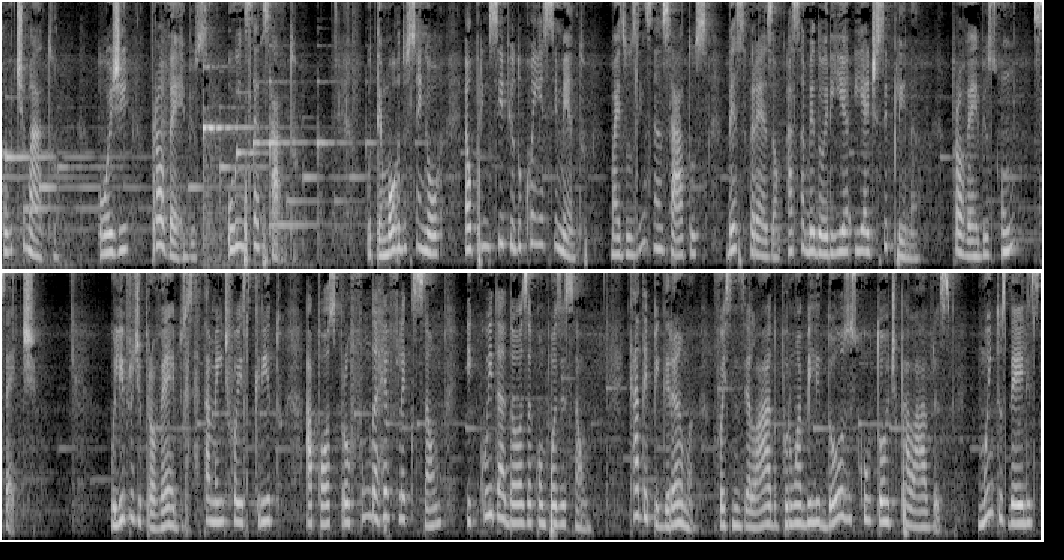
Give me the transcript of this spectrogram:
Ultimato. Hoje, Provérbios, o insensato. O temor do Senhor é o princípio do conhecimento, mas os insensatos desprezam a sabedoria e a disciplina. Provérbios 1, 7. O livro de Provérbios certamente foi escrito após profunda reflexão e cuidadosa composição. Cada epigrama foi cinzelado por um habilidoso escultor de palavras, Muitos deles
